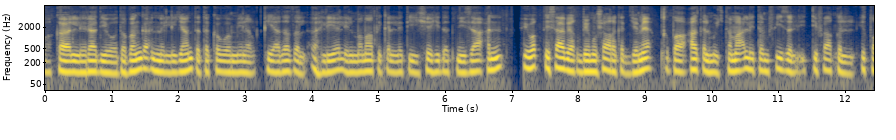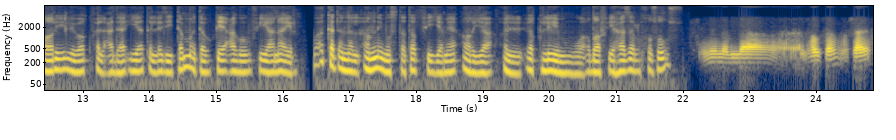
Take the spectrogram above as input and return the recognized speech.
وقال لراديو دبنجا أن اللجان تتكون من القيادات الأهلية للمناطق التي شهدت نزاعا في وقت سابق بمشاركة جميع قطاعات المجتمع لتنفيذ الاتفاق الإطاري لوقف العدائيات الذي تم توقيعه في يناير. وأكد أن الأمن مستتب في جميع أرجاء الإقليم وأضاف في هذا الخصوص من الهوسة مشايخ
